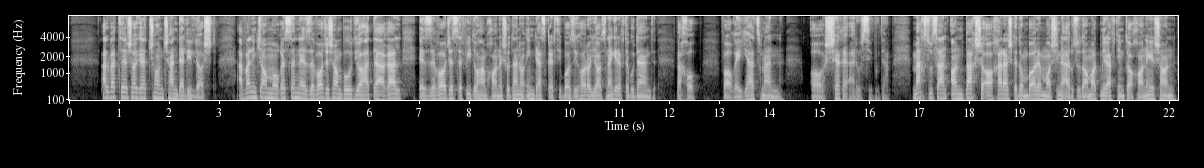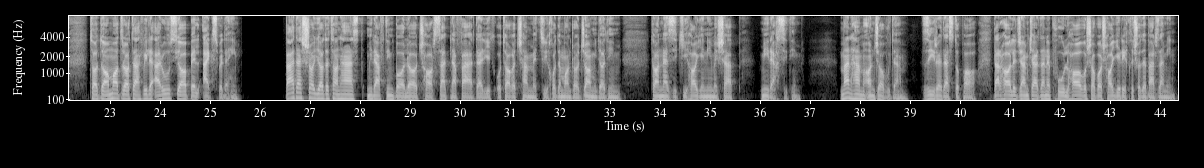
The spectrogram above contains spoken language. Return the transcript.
البته شاید چون چند دلیل داشت. اول اینکه آن موقع سن ازدواجشان بود یا حداقل ازدواج سفید و همخانه شدن و این دستقرتی بازی ها را یاد نگرفته بودند. و خب واقعیت من عاشق عروسی بودم. مخصوصا آن بخش آخرش که دنبال ماشین عروس و داماد می‌رفتیم تا خانهشان تا داماد را تحویل عروس یا بالعکس بدهیم. بعدش را یادتان هست می‌رفتیم بالا 400 نفر در یک اتاق چند متری خودمان را جا می‌دادیم تا نزدیکی های نیمه شب میرخسیدیم من هم آنجا بودم زیر دست و پا در حال جمع کردن پول ها و شاباش های ریخته شده بر زمین.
